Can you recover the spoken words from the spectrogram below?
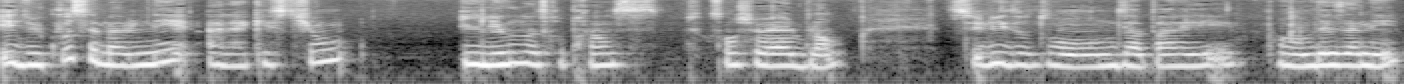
Et du coup ça m'a amené à la question il est où notre prince sur son cheval blanc? Celui dont on nous a parlé pendant des années.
